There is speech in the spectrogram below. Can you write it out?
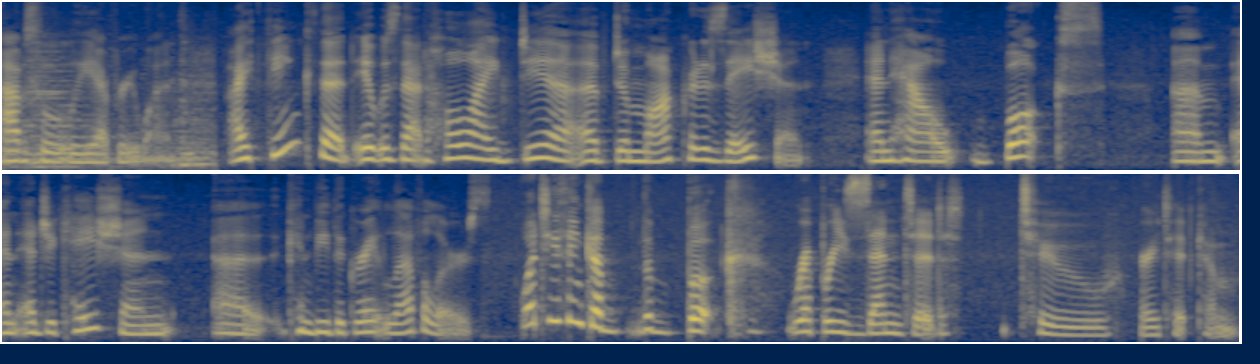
absolutely everyone. I think that it was that whole idea of democratization and how books um, and education uh, can be the great levelers. What do you think of the book represented to Mary Titcomb,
